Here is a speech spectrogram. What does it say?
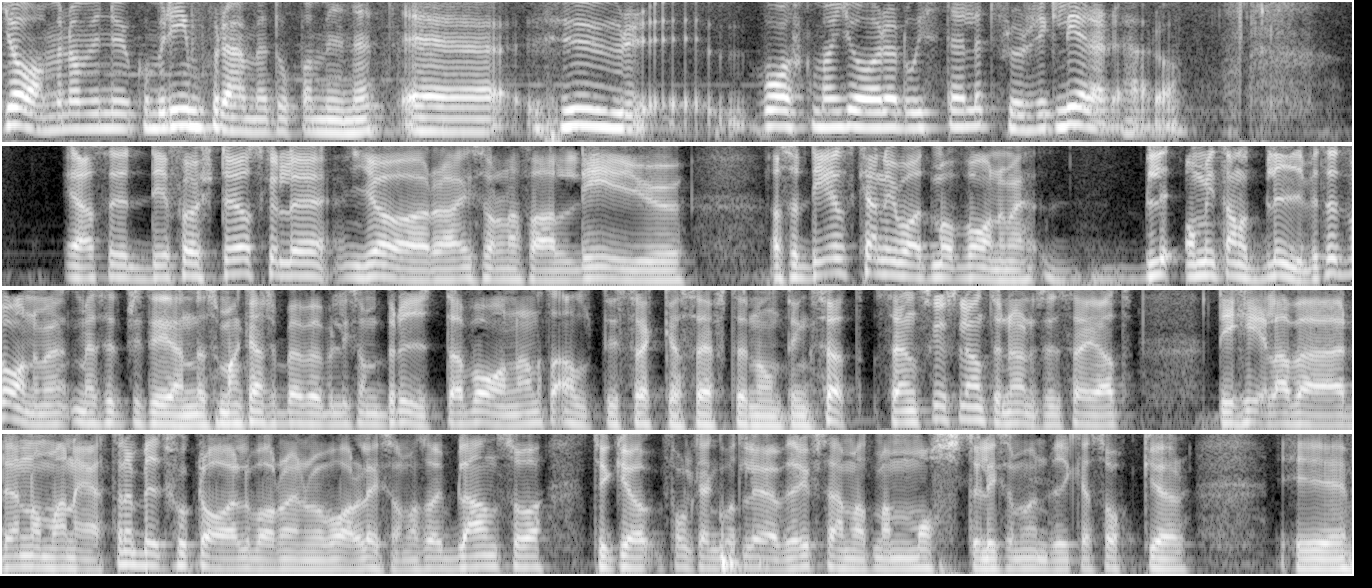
Ja, men om vi nu kommer in på det här med dopaminet. Eh, hur, vad ska man göra då istället för att reglera det här då? Alltså det första jag skulle göra i sådana fall det är ju, alltså dels kan det ju vara ett vanemässigt om inte annat blivit ett vanemässigt beteende så man kanske behöver liksom bryta vanan att alltid sträcka sig efter någonting sött. Sen skulle jag inte nödvändigtvis säga att det är hela världen om man äter en bit choklad eller vad det än må vara. Liksom. Alltså ibland så tycker jag folk kan gå till överdrift här med att man måste liksom undvika socker eh,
